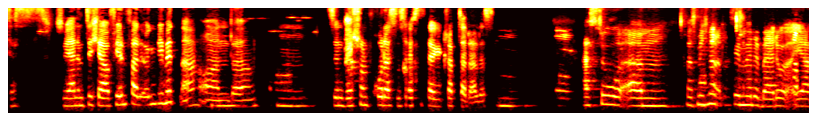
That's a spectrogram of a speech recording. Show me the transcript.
das ja, nimmt sich ja auf jeden Fall irgendwie mit, ne? Und äh, sind wir schon froh, dass das letztes Jahr geklappt hat alles. Mhm. Hast du, ähm, was mich noch interessieren würde, weil du ja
